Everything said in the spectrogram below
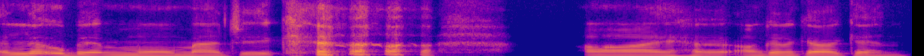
a little bit more magic I I'm going to go again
